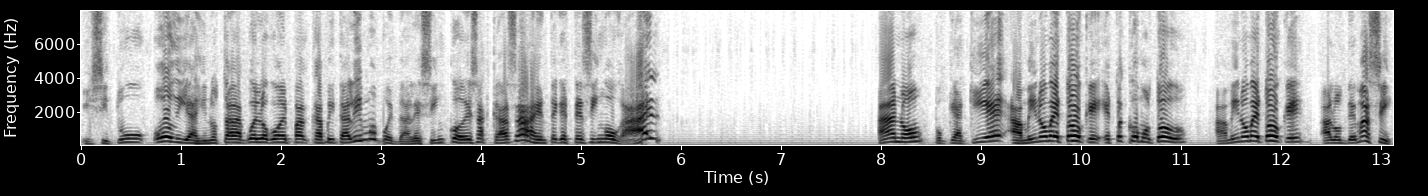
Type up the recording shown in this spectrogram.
y si tú odias y no estás de acuerdo con el capitalismo, pues dale cinco de esas casas a gente que esté sin hogar. Ah, no, porque aquí es, a mí no me toque, esto es como todo, a mí no me toque, a los demás sí.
